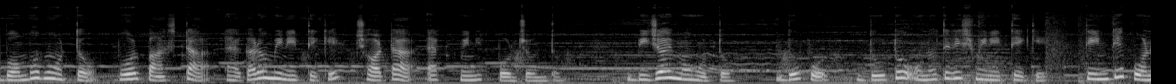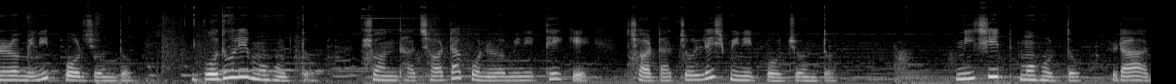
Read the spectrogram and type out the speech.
ব্রহ্ম মুহূর্ত ভোর পাঁচটা এগারো মিনিট থেকে ছটা এক মিনিট পর্যন্ত। বিজয় মুহূর্ত দুপুর দুটো উনত্রিশ মিনিট থেকে তিনটে পনেরো মিনিট পর্যন্ত। গোধূলি মুহূর্ত সন্ধ্যা ছটা পনেরো মিনিট থেকে ছটা চল্লিশ মিনিট পর্যন্ত। নিশীত মুহূর্ত রাত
